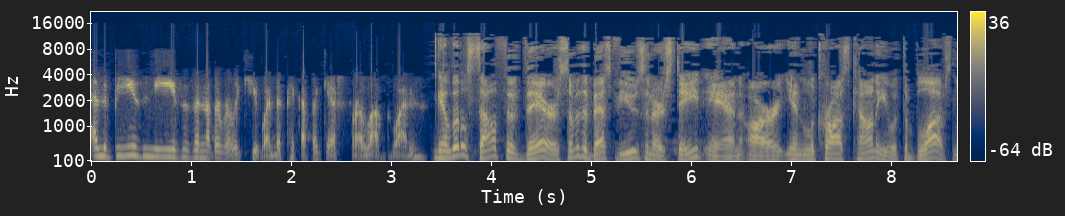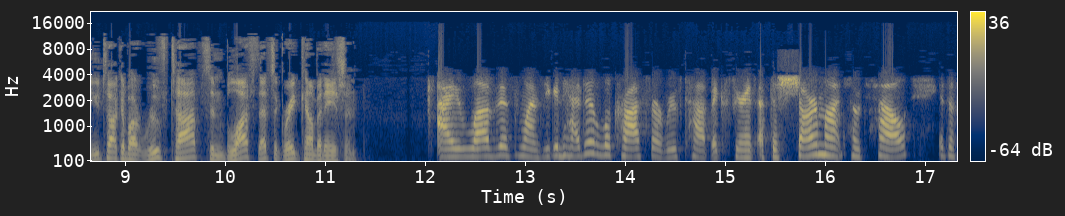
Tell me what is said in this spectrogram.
And the Bee's Knees is another really cute one to pick up a gift for a loved one. Yeah, a little south of there, some of the best views in our state, Anne, are in La Crosse County with the bluffs. And you talk about rooftops and bluffs, that's a great combination. I love this one. So you can head to La Crosse for a rooftop experience at the Charmant Hotel. It's a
